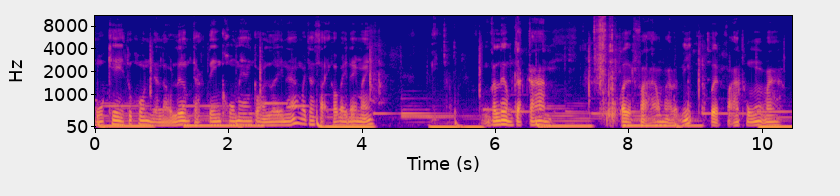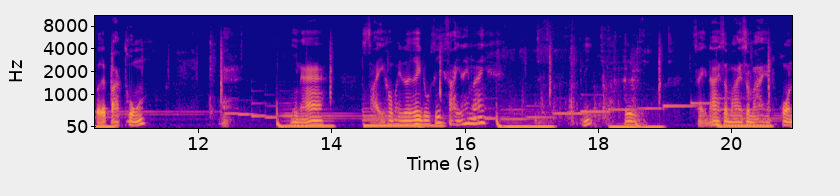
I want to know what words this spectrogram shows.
โอเค ทุกคนเดี๋ยวเราเริ่มจากเต็นท์โคแมนก่อนเลยนะ ว่าจะใส่เข้าไปได้ไหมผมก็เริ่มจากการเปิดฝาออกมาแบบนี้ เปิดฝาถุงออกมา เปิดปากถุงนี่นะ ใส่เข้าไปเลยดูซิใส่ได้ไหมนี่เออใส่ได้สบายสบายๆทุกคน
